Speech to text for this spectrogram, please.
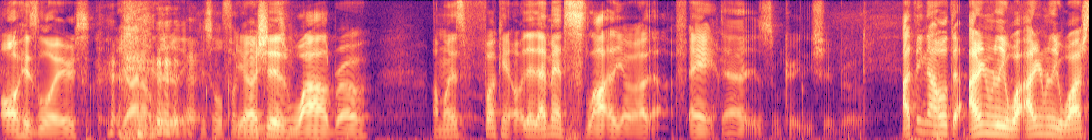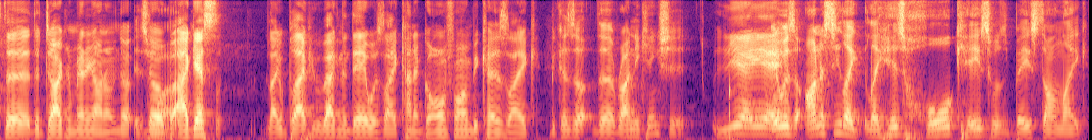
All his lawyers. Yeah, I know, literally. His whole fucking. Yo, that league shit is wild, bro. I'm like, this fucking oh, that, that man slot. Yo, uh, hey, That is some crazy shit, bro. I think that whole thing. I didn't really, wa- I didn't really watch the the documentary on him though. Though but. I guess like black people back in the day was like kind of going for him because like Because of the Rodney King shit. yeah, yeah, It was honestly like like his whole case was based on like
